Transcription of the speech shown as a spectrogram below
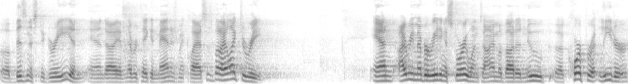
a, business degree and, and I have never taken management classes, but I like to read. And I remember reading a story one time about a new uh, corporate leader.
